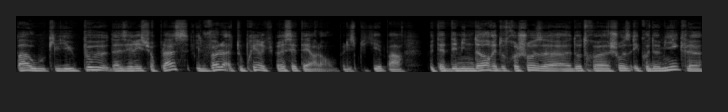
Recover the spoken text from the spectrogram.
pas ou qu'il y ait eu peu d'Azéris sur place, ils veulent à tout prix récupérer ces terres. Alors, on peut l'expliquer par peut-être des mines d'or et d'autres choses, euh, d'autres choses économiques, le,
